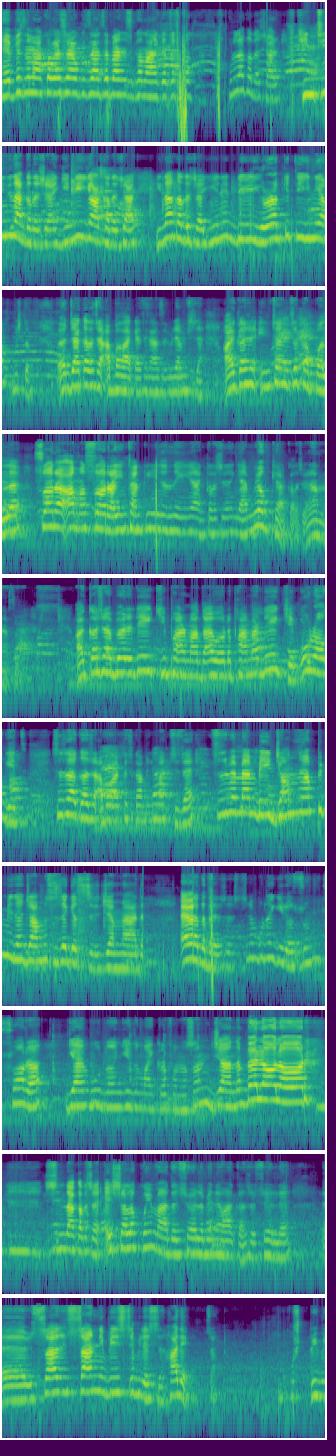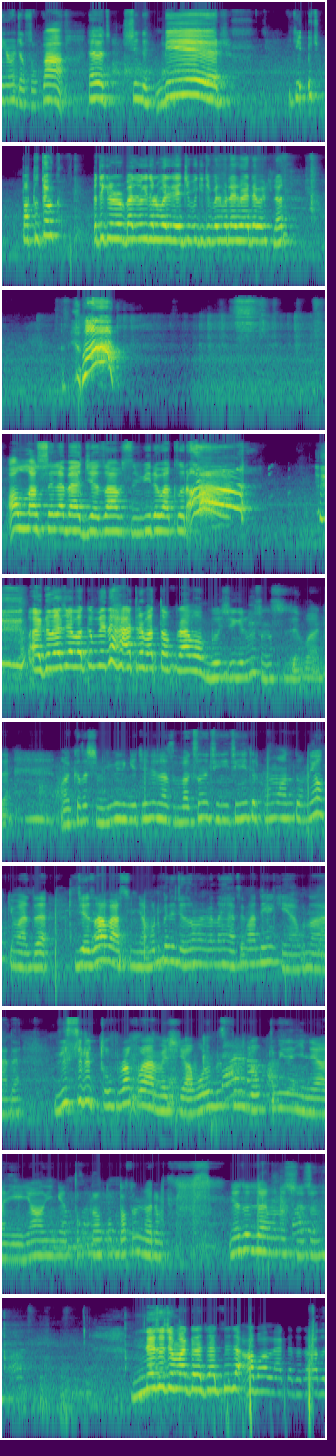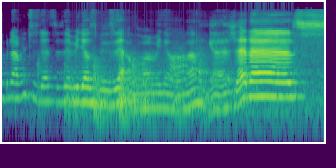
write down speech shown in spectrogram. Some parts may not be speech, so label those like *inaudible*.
Hepinize arkadaşlar güzelse ben Rızkan arkadaşlar. Burada arkadaşlar Tintin'in arkadaşlar yeni arkadaşlar yeni arkadaşlar yeni bir roketi yeni yapmıştım. Önce arkadaşlar abla arkadaşlar biliyorum size. Arkadaşlar interneti kapalı sonra ama sonra internetin yeni arkadaşların gelmiyor ki arkadaşlar anlarsın. Arkadaşlar böyle değil ki parmağı da böyle parmağı değil ki bu roket. Size arkadaşlar abone arkadaşlar bilmem size. Sizi ve ben bir canlı yapayım bir de canlı size göstereceğim nerede. Evet arkadaşlar şimdi burada giriyorsun. Sonra gel buradan gizli mikrofonlasın canlı böyle olur. *laughs* Şimdi arkadaşlar eşyalar koyayım nerede şöyle benim arkadaşlar şöyle. Ee, sadece sen birisi bilesin. Hadi sen. Hoş bir milyon olacaksın. Ha. Evet şimdi bir iki üç patlatıyor. Ötekileri ben de gidiyorum ben de geçip ben ben ben ben lan. Vaa! Allah sana ben ceza versin. Biri baklar. Aa! Arkadaşlar bakın beni her tarafa toprağım olmuş. Görüyor musunuz size bu arada? Arkadaşım birinin geçeni lazım. Baksana tini tini telefonum aldı donuyor ki vardı. Ceza versin ya. Burada bir de ceza vermeden her sefer değil ki ya bunlarda. Bir sürü toprak vermiş ya. Bunun üstünü doktu bir de yine yani. Ya yine toprak toplasın diyorum. Ne diyeceğim bunu düşünsün. Ne diyeceğim arkadaşlar size abone arkadaşlar. Adı bilemem size size videosu bize abone videolarından görüşürüz.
